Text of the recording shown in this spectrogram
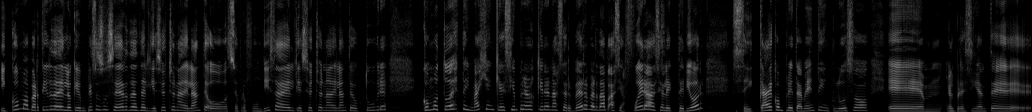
y cómo a partir de lo que empieza a suceder desde el 18 en adelante o se profundiza el 18 en adelante de octubre, cómo toda esta imagen que siempre nos quieren hacer ver, ¿verdad?, hacia afuera, hacia el exterior, se cae completamente, incluso eh, el presidente,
